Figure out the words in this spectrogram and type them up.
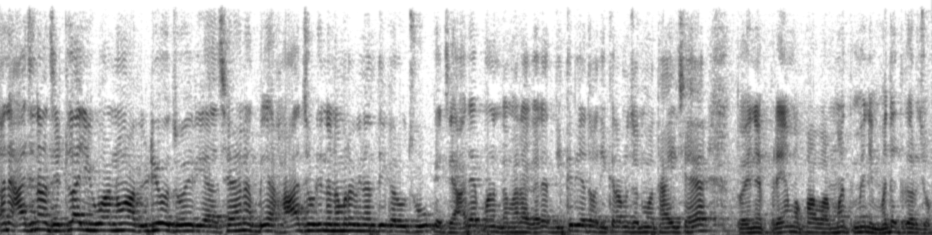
અને આજના જેટલા યુવાનો આ વીડિયો જોઈ રહ્યા છે, અને બે હાથ જોડીને નમ્ર વિનંતી કરું છું કે જ્યારે પણ તમારા ઘરે દીકરી અથવા દીકરાનો જન્મ થાય છે, તો એને પ્રેમ અપાવવા મત, એની મદદ કરજો.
